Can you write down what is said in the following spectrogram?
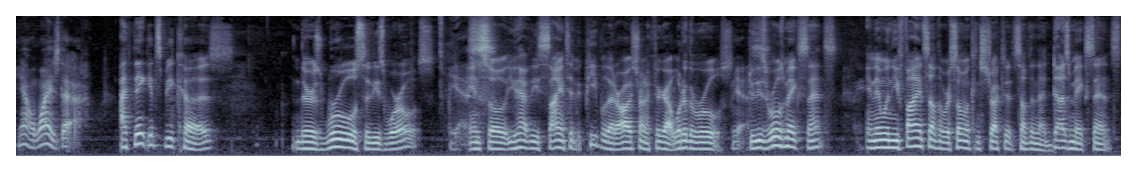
Yeah, why is that? I think it's because there's rules to these worlds. Yes. And so you have these scientific people that are always trying to figure out what are the rules. Yes. Do these rules make sense? And then when you find something where someone constructed something that does make sense,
